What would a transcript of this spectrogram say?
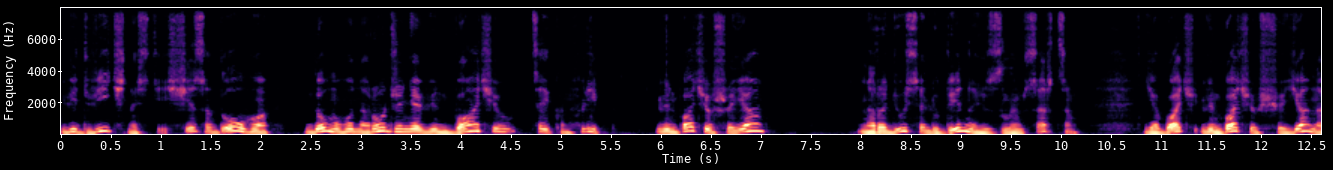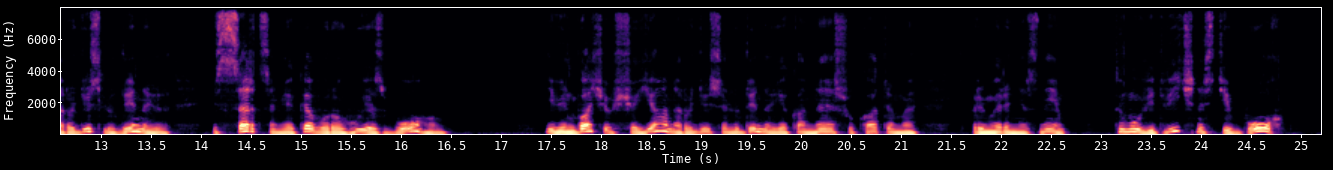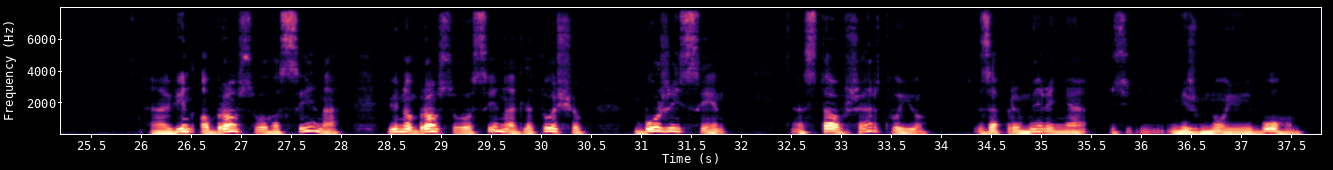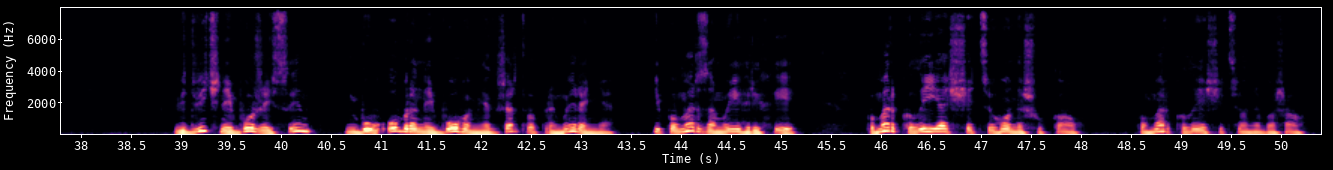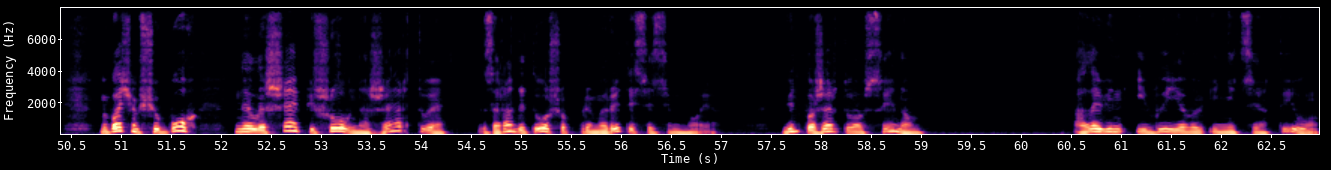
від вічності ще задовго до мого народження він бачив цей конфлікт. Він бачив, що я народюся людиною з злим серцем, я бач, він бачив, що я народюсь людиною із серцем, яке ворогує з Богом. І він бачив, що я народюся людиною, яка не шукатиме примирення з ним. Тому від вічності Бог е, Він обрав свого сина, Він обрав свого сина для того, щоб Божий син е, став жертвою за примирення між мною і Богом. Відвічний Божий син був обраний Богом як жертва примирення і помер за мої гріхи. Помер, коли я ще цього не шукав, помер, коли я ще цього не бажав. Ми бачимо, що Бог не лише пішов на жертви заради того, щоб примиритися зі мною. Він пожертвував сином, але він і виявив ініціативу.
